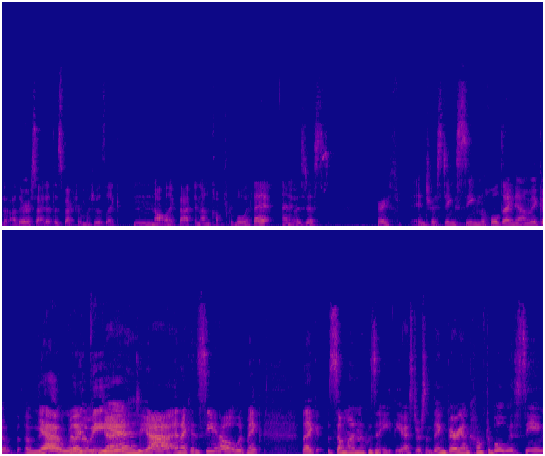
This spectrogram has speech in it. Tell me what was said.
the other side of the spectrum which was like not like that and uncomfortable with it and it was just very f- interesting seeing the whole dynamic of, of the Yeah, it group and the would be. weekend. yeah and i can see how it would make like someone who's an atheist or something very uncomfortable with seeing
